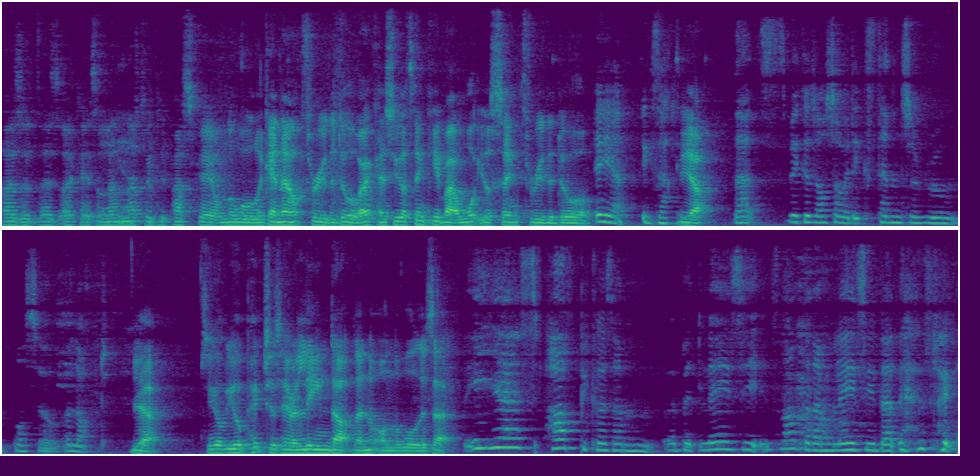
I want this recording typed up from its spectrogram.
There's, a, there's okay, so Leonardo di Pasquet on the wall again out through the door. Okay, so you're thinking about what you're seeing through the door. Yeah, exactly. Yeah, That's because also it extends the room also a lot. yeah. So your your pictures here are leaned up; they're not on the wall. Is that Yes, half because I'm a bit lazy. It's not that I'm lazy, that it's like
